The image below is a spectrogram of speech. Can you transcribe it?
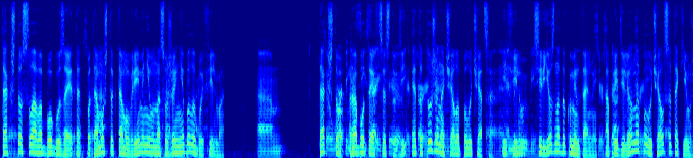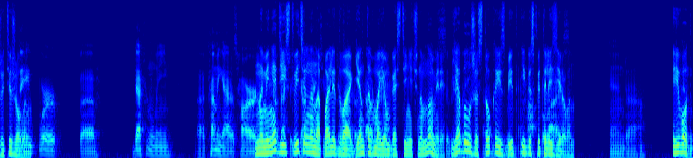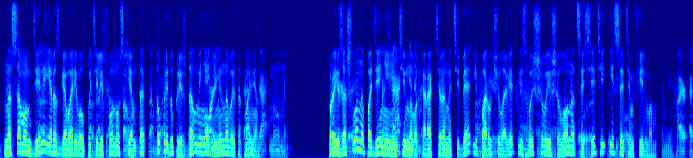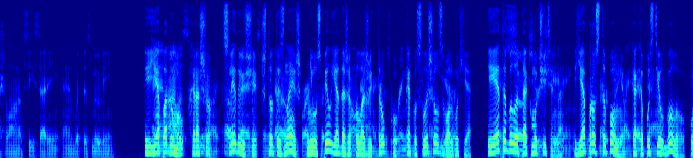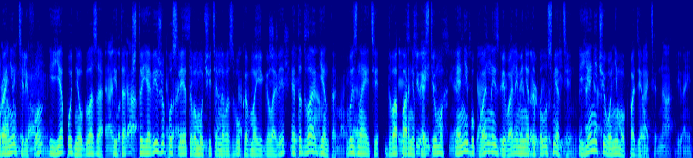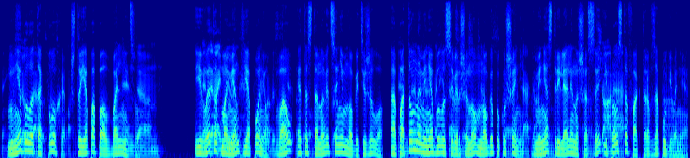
Так что слава богу за это, потому что к тому времени у нас уже не было бы фильма. Um, так что, работая в C-студии, это тоже начало получаться, uh, и фильм, серьезно документальный, определенно получался uh, таким же тяжелым. uh, На меня действительно напали два агента в моем гостиничном номере. Я был жестоко избит и госпитализирован. И вот, на самом деле я разговаривал по телефону с кем-то, кто предупреждал меня именно в этот момент. Произошло нападение интимного характера на тебя и пару человек из высшего эшелона C-сети и с этим фильмом. И я подумал, хорошо, следующее, что ты знаешь, не успел я даже положить трубку, как услышал звон в ухе. И это было так мучительно. Я просто помню, как опустил голову, уронил телефон, и я поднял глаза. И то, что я вижу после этого мучительного звука в моей голове, это два агента. Вы знаете, два парня в костюмах, и они буквально избивали меня до полусмерти, и я ничего не мог поделать. Мне было так плохо, что я попал в больницу. И в этот момент я понял, вау, это становится немного тяжело. А потом на меня было совершено много покушений. В меня стреляли на шоссе и просто факторов запугивания.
